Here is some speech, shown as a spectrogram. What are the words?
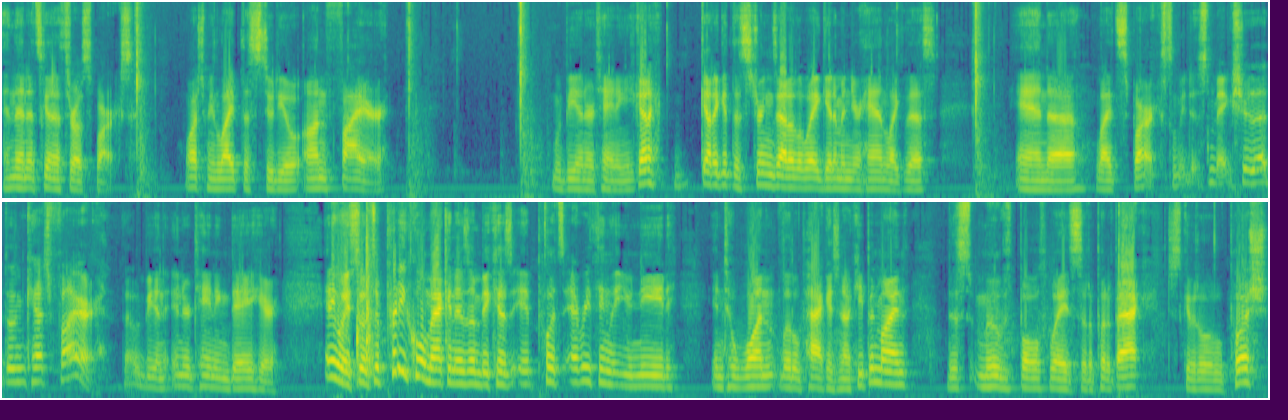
And then it's going to throw sparks. Watch me light the studio on fire. Would be entertaining. You gotta gotta get the strings out of the way, get them in your hand like this, and uh, light sparks. Let me just make sure that doesn't catch fire. That would be an entertaining day here. Anyway, so it's a pretty cool mechanism because it puts everything that you need into one little package. Now keep in mind, this moves both ways. So to put it back, just give it a little push,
